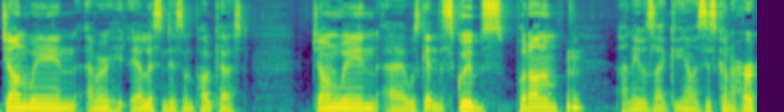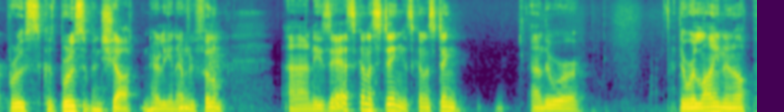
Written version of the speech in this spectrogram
John Wayne. I remember he, I listened to this on a podcast. John Wayne uh, was getting the squibs put on him, hmm. and he was like, you know, is this going to hurt Bruce? Because Bruce had been shot nearly in hmm. every film, and he's yeah, it's going to sting, it's going to sting, and they were they were lining up.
